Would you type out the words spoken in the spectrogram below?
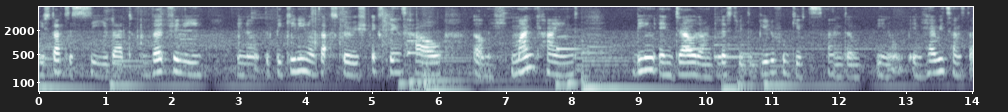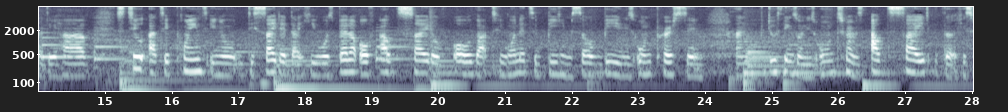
You start to see that virtually, you know, the beginning of that story explains how um, mankind being endowed and blessed with the beautiful gifts and um, you know inheritance that they have still at a point you know decided that he was better off outside of all that. He wanted to be himself be his own person and do things on his own terms outside the his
